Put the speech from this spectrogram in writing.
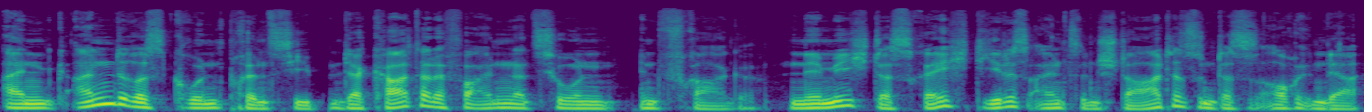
ein anderes Grundprinzip der Charta der Vereinten Nationen in Frage, nämlich das Recht jedes einzelnen Staates, und das ist auch in der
